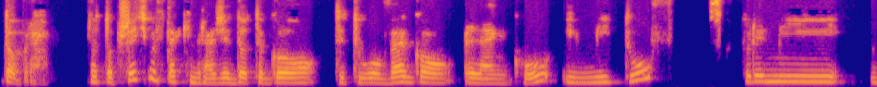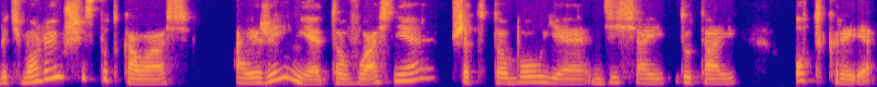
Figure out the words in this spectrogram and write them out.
Dobra, no to przejdźmy w takim razie do tego tytułowego lęku i mitów, z którymi być może już się spotkałaś, a jeżeli nie, to właśnie przed Tobą je dzisiaj tutaj odkryję.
